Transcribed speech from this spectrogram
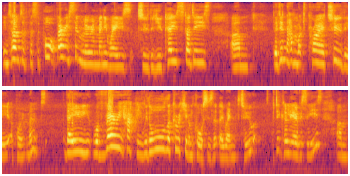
in terms of the support, very similar in many ways to the UK studies. Um, they didn't have much prior to the appointment. They were very happy with all the curriculum courses that they went to, particularly overseas. Um,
